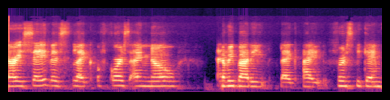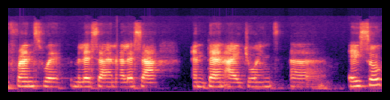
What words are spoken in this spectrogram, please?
very safe is like of course i know everybody like i first became friends with melissa and alyssa and then i joined uh, ASOC.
